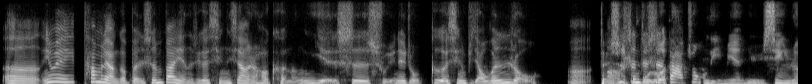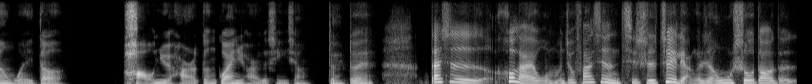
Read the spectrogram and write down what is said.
嗯，因为他们两个本身扮演的这个形象，然后可能也是属于那种个性比较温柔，啊，对，是普罗大众里面女性认为的好女孩跟乖女孩的形象。对对。但是后来我们就发现，其实这两个人物收到的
